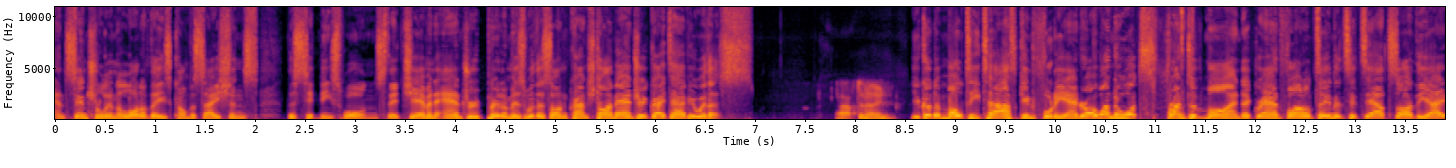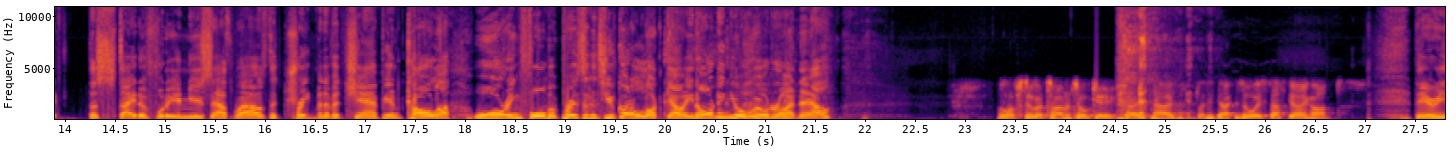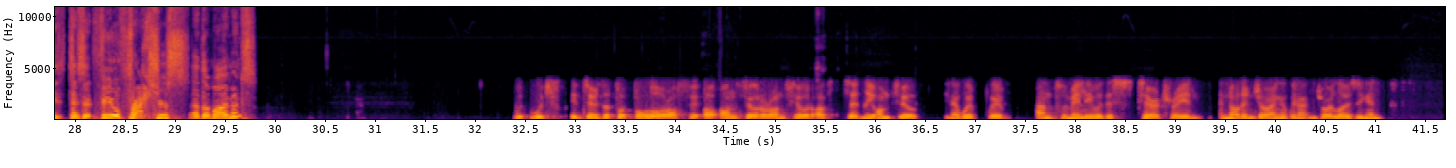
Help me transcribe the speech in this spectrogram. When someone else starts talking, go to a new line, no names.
And central in a lot of these conversations, the Sydney Swans. Their chairman, Andrew Pridham, is with us on Crunch Time. Andrew, great to have you with us.
Afternoon.
You've got to multitask in footy, Andrew. I wonder what's front of mind. A grand final team that sits outside the eight, the state of footy in New South Wales, the treatment of a champion, COLA, warring former presidents. You've got a lot going on in your world right now.
Well, I've still got time to talk to you. So, no, there's, go- there's always stuff going on.
There is. Does it feel fractious at the moment?
Which, in terms of football or off on field or on field, I've certainly on field. You know, we're we're unfamiliar with this territory and, and not enjoying it. We don't enjoy losing, and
